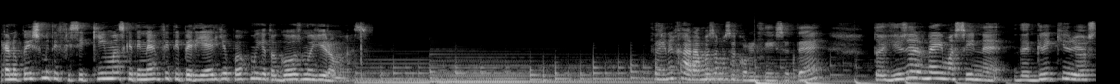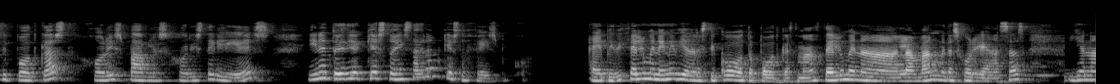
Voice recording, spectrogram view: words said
ικανοποιήσουμε τη φυσική μας και την έμφυτη περιέργεια που έχουμε για τον κόσμο γύρω μας. Θα είναι χαρά μας να μας ακολουθήσετε. Το username μας είναι The Greek Curiosity Podcast, χωρίς παύλες, χωρίς τελείες. Είναι το ίδιο και στο Instagram και στο Facebook. Ε, Επειδή θέλουμε να είναι διαδραστικό το podcast μας, θέλουμε να λαμβάνουμε τα σχόλιά σας για να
